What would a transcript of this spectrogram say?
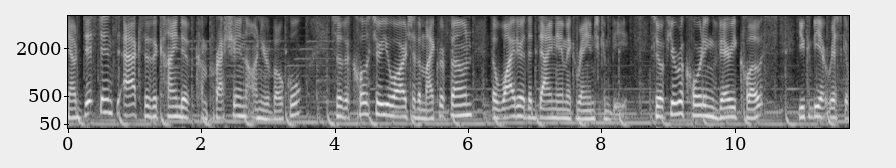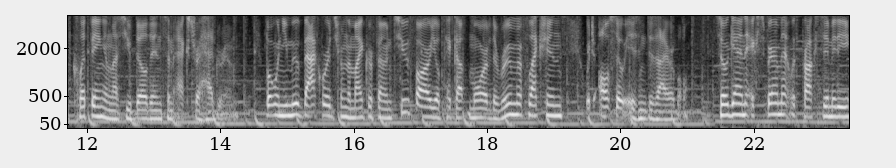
Now, distance acts as a kind of compression on your vocal, so the closer you are to the microphone, the wider the dynamic range can be. So if you're recording very close, you can be at risk of clipping unless you build in some extra headroom. But when you move backwards from the microphone too far, you'll pick up more of the room reflections, which also isn't desirable. So again, experiment with proximity.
